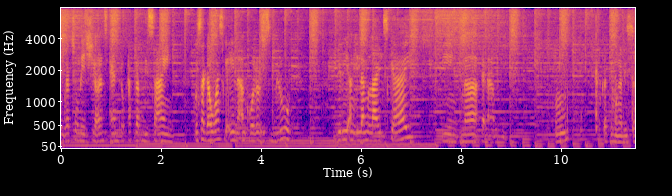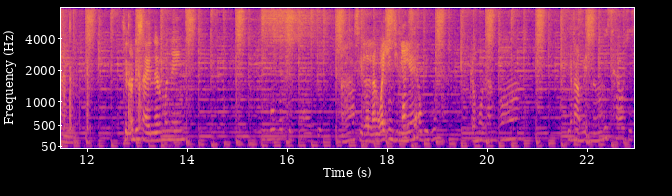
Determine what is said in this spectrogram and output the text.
Congratulations and look at that design. Kung sa gawas kay na ang color is blue. Diri ang ilang lights kay pink na kanami. Oh, look at yung mga design. Sino designer mo ning? Ah, sila lang. Why engineer? Kamu lang po. Kanami no? This house is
